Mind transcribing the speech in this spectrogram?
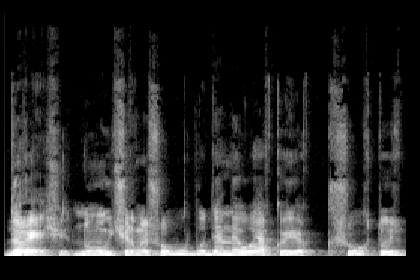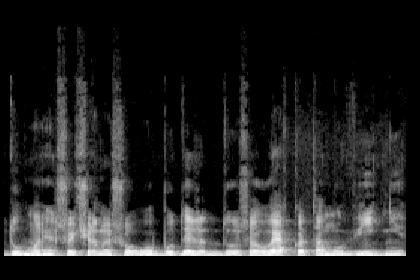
До речі, ну Чернишову буде нелегко, якщо хтось думає, що Чернишову буде дуже легко там у Відні,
